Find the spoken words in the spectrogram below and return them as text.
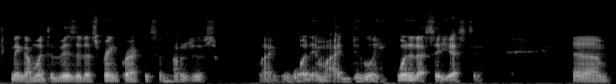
I think I went to visit a spring practice, and I was just like, what am I doing? What did I say yes to? Um,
